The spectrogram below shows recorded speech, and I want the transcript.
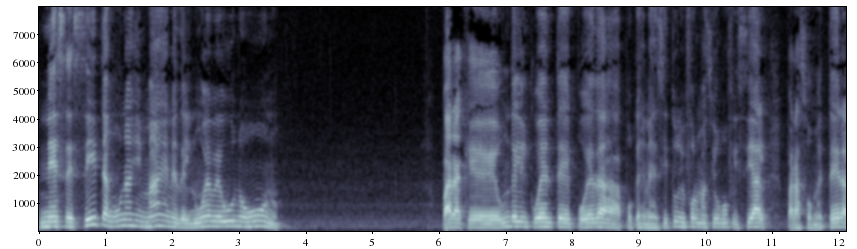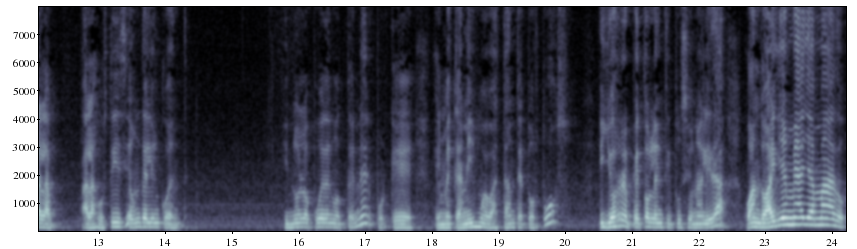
necesitan unas imágenes del 911 para que un delincuente pueda, porque se necesita una información oficial para someter a la, a la justicia a un delincuente. Y no lo pueden obtener porque el mecanismo es bastante tortuoso. Y yo respeto la institucionalidad. Cuando alguien me ha llamado,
